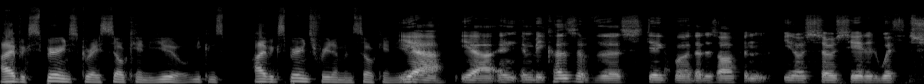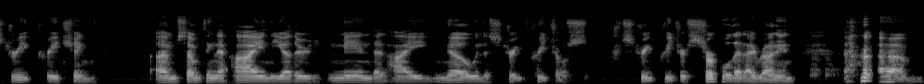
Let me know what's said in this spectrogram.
I've experienced grace, so can you. And you can. I've experienced freedom, and so can you. Yeah, yeah, and and because of the stigma that is often you know associated with street preaching, um, something that I and the other men that I know in the street preacher street preacher circle that I run in, um,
